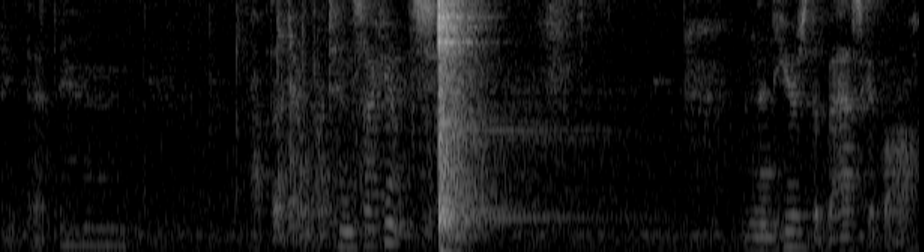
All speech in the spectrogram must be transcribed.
Take that down. Pop that down for 10 seconds. And then here's the basketball.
